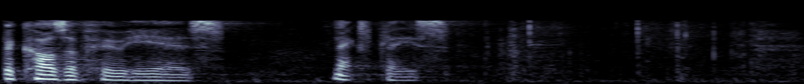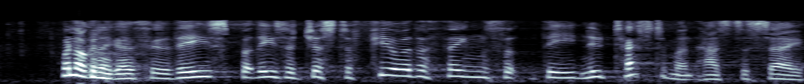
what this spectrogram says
because of who He is. Next, please. We're not going to go through these, but these are just a few of the things that the New Testament has to say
